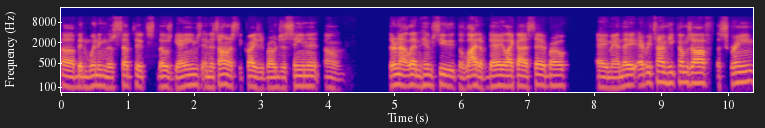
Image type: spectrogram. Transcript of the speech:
uh, been winning those Celtics those games. And it's honestly crazy, bro. Just seeing it. Um they're not letting him see the light of day, like I said, bro. Hey man, they every time he comes off a screen,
